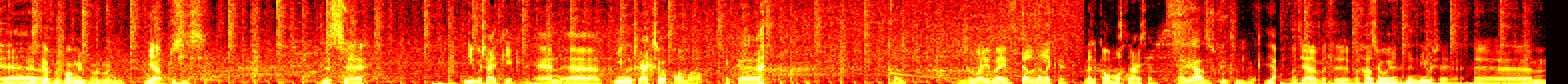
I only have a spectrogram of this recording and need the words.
Uh, uh, ter vervanging van Ronnie. Ja, precies. Dus uh, nieuwe sidekick en uh, nieuwe tracks ook allemaal. Ik ga, zullen we even, even vertellen welke, welke allemaal gedraaid zijn? Uh, ja, dat is goed natuurlijk. Ja. Want ja, we, we gaan zo even naar het nieuws. Hè. Ehm,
